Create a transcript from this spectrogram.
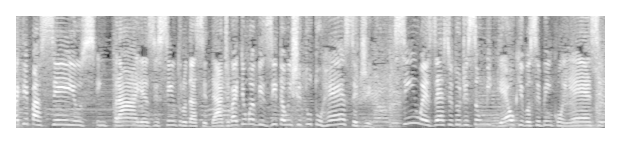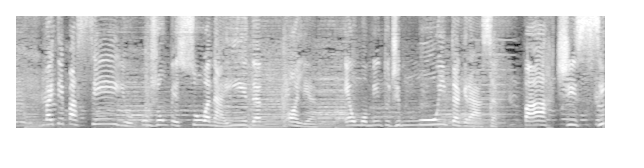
Vai ter passeios em praias e centro da cidade. Vai ter uma visita ao Instituto Hesed. Sim, o Exército de São Miguel, que você bem conhece. Vai ter passeio por João Pessoa na ida. Olha, é um momento de muita graça. Participe!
